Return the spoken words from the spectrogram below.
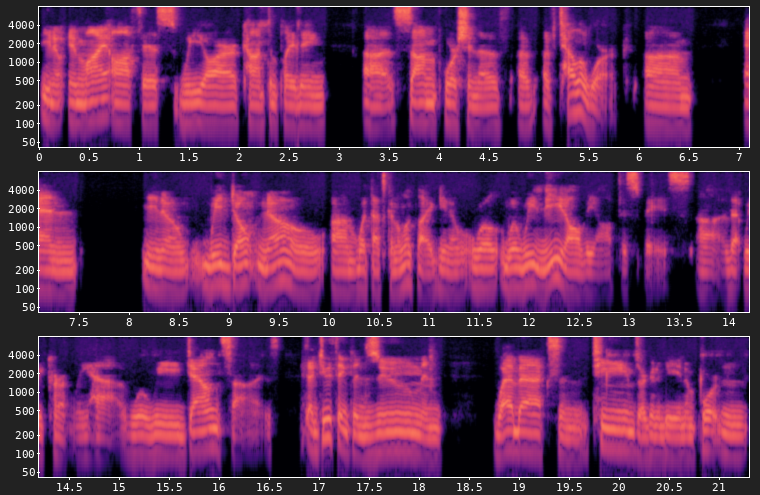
You know, in my office, we are contemplating uh, some portion of of, of telework, um, and you know, we don't know um, what that's going to look like. You know, will will we need all the office space uh, that we currently have? Will we downsize? I do think that Zoom and WebEx and Teams are going to be an important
